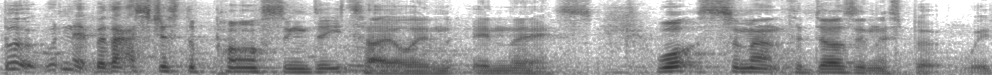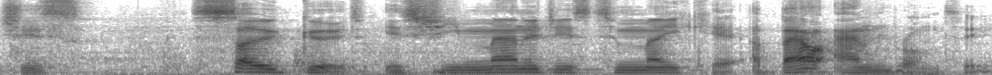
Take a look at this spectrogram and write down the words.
book, wouldn't it? But that's just a passing detail in, in this. What Samantha does in this book, which is so good, is she manages to make it about Anne Bronte.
